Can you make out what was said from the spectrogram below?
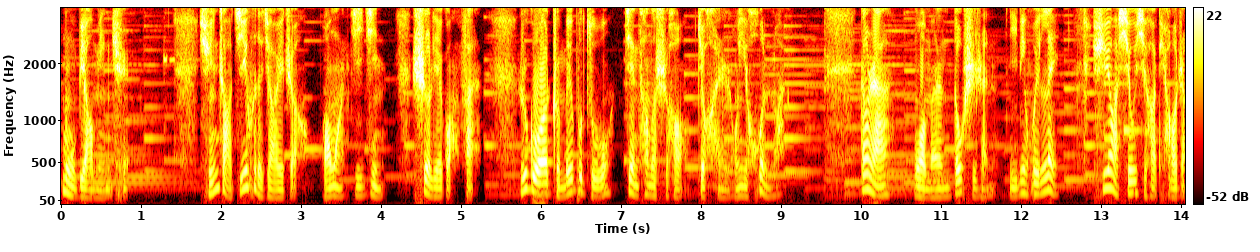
目标明确。寻找机会的交易者往往激进，涉猎广泛，如果准备不足，建仓的时候就很容易混乱。当然，我们都是人，一定会累，需要休息和调整。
